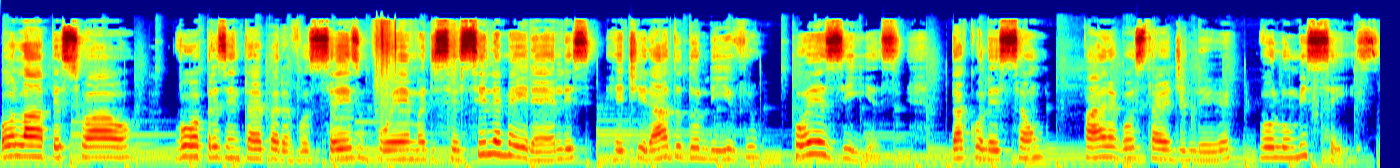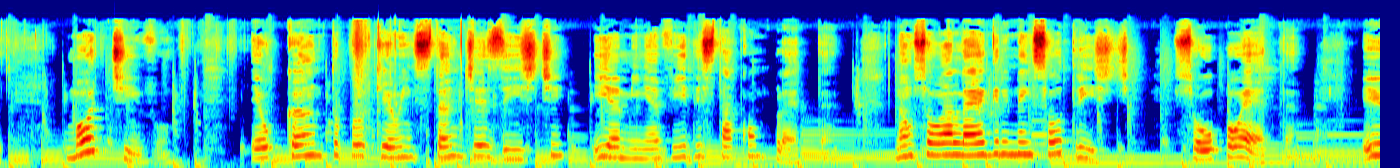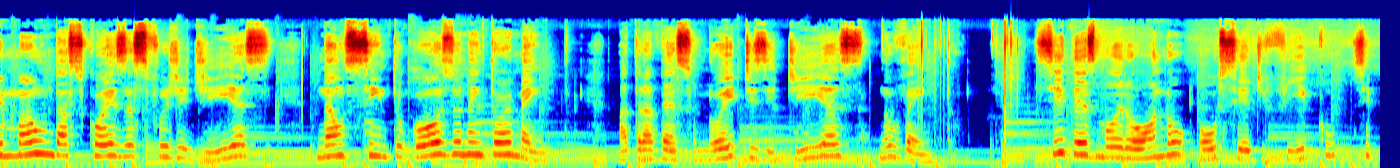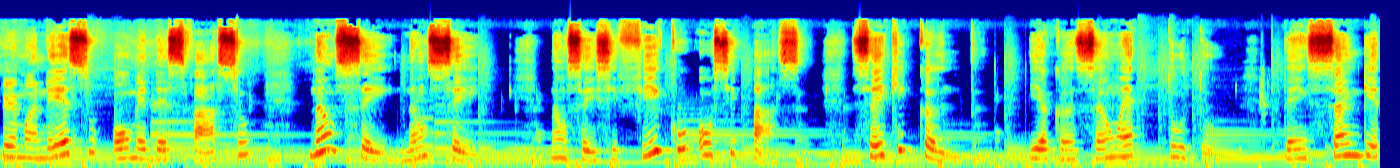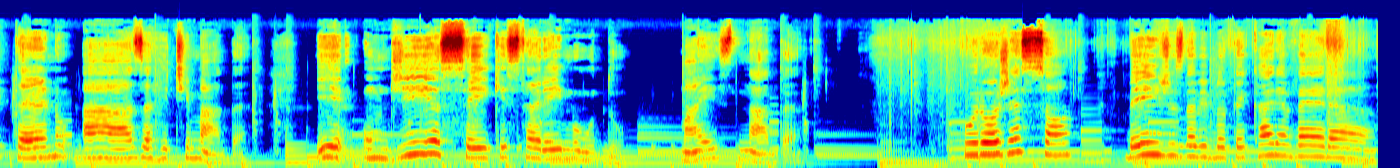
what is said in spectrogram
Olá, pessoal! Vou apresentar para vocês um poema de Cecília Meirelles, retirado do livro Poesias, da coleção Para Gostar de Ler, volume 6. Motivo: Eu canto porque o instante existe e a minha vida está completa. Não sou alegre nem sou triste, sou poeta irmão das coisas fugidias, não sinto gozo nem tormento, atravesso noites e dias no vento. Se desmorono ou se edifico, se permaneço ou me desfaço, não sei, não sei, não sei se fico ou se passo. Sei que canto e a canção é tudo tem sangue eterno a asa retimada. E um dia sei que estarei mudo, mais nada. Por hoje é só. Beijos da bibliotecária Vera.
